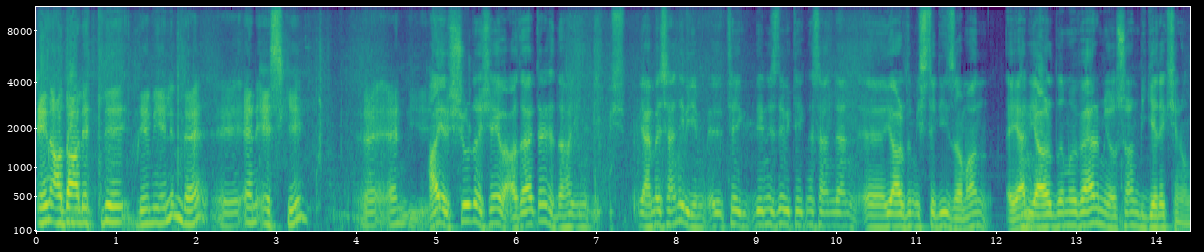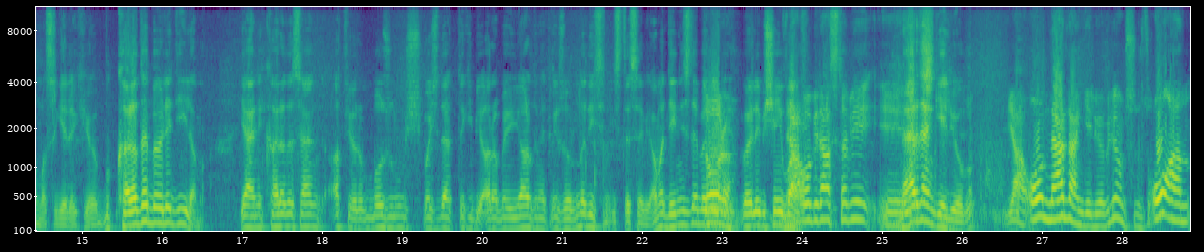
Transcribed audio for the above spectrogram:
en adaletli demeyelim de e, en eski, e, en Hayır şurada şey var. Adalet derken daha yani mesela ne bileyim e, tek, denizde bir tekne senden e, yardım istediği zaman eğer yardımı vermiyorsan bir gerekçen olması gerekiyor. Bu karada böyle değil ama. Yani karada sen atıyorum bozulmuş başı dertteki bir arabaya yardım etmek zorunda değilsin istese bile. Ama denizde böyle Doğru. bir, böyle bir şey var. Ya o biraz tabii e, Nereden geliyor bu? Ya o nereden geliyor biliyor musunuz? O an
